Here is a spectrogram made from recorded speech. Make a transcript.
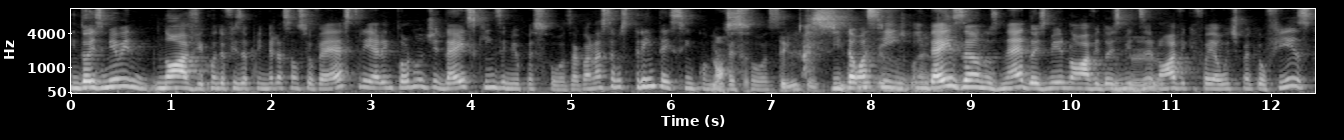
Em 2009, quando eu fiz a primeira São Silvestre, era em torno de 10, 15 mil pessoas. Agora nós temos 35 mil Nossa, pessoas. 35 Então, mil assim, pessoas em correndo. 10 anos, né? 2009, 2019, que foi a última que eu fiz,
